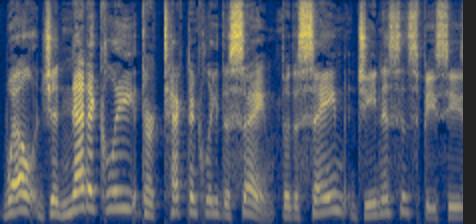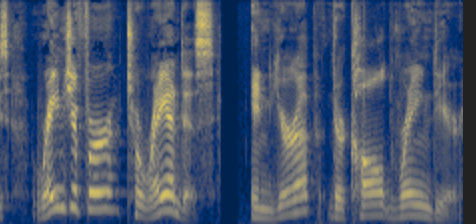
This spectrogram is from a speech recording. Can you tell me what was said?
Well, genetically, they're technically the same. They're the same genus and species, Rangifer tarandus. In Europe, they're called reindeer.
